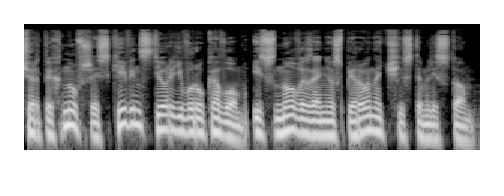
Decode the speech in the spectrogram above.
Чертыхнувшись, Кевин стер его рукавом и снова занес перо над чистым листом.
